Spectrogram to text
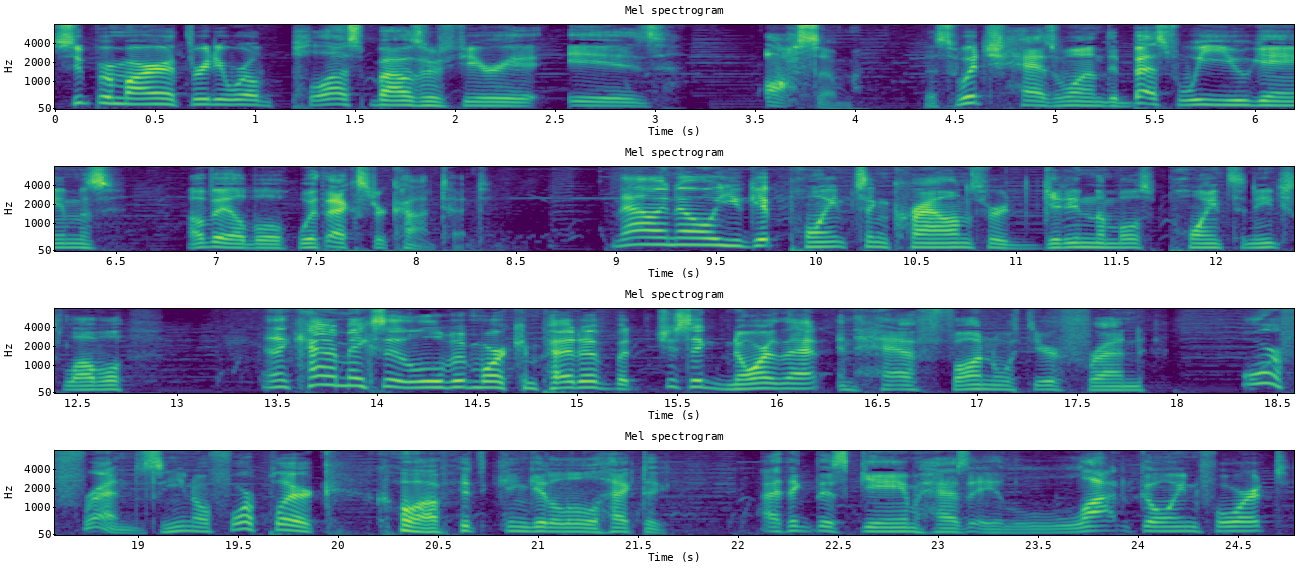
Super Mario 3D World plus Bowser's Fury is awesome. The Switch has one of the best Wii U games available with extra content. Now I know you get points and crowns for getting the most points in each level, and it kind of makes it a little bit more competitive, but just ignore that and have fun with your friend or friends. You know, four player co op, it can get a little hectic. I think this game has a lot going for it,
